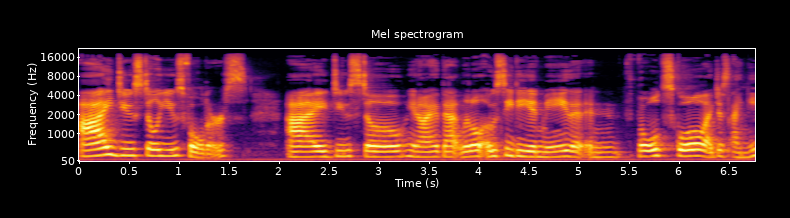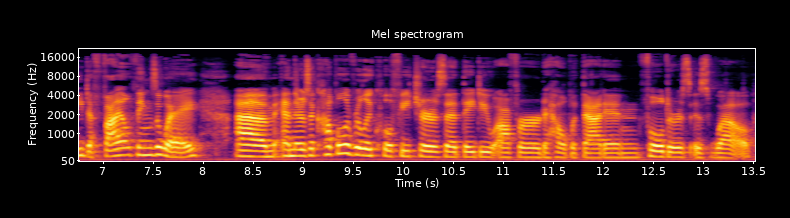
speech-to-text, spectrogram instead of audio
I do still use folders. I do still, you know, I have that little OCD in me that in old school, I just, I need to file things away. Um, and there's a couple of really cool features that they do offer to help with that in folders as well.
